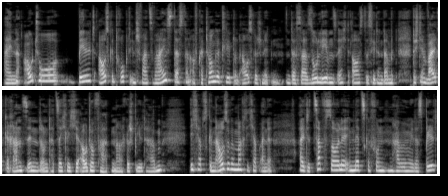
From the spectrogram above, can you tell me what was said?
ein Autobild ausgedruckt in Schwarz-Weiß, das dann auf Karton geklebt und ausgeschnitten. Und das sah so lebensecht aus, dass sie dann damit durch den Wald gerannt sind und tatsächliche Autofahrten nachgespielt haben. Ich habe es genauso gemacht. Ich habe eine alte Zapfsäule im Netz gefunden, habe mir das Bild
